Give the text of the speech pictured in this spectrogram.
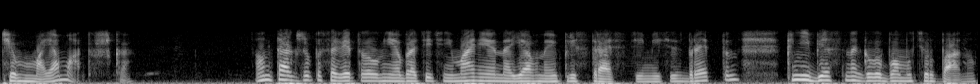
чем моя матушка». Он также посоветовал мне обратить внимание на явное пристрастие миссис Бреттон к небесно-голубому тюрбану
